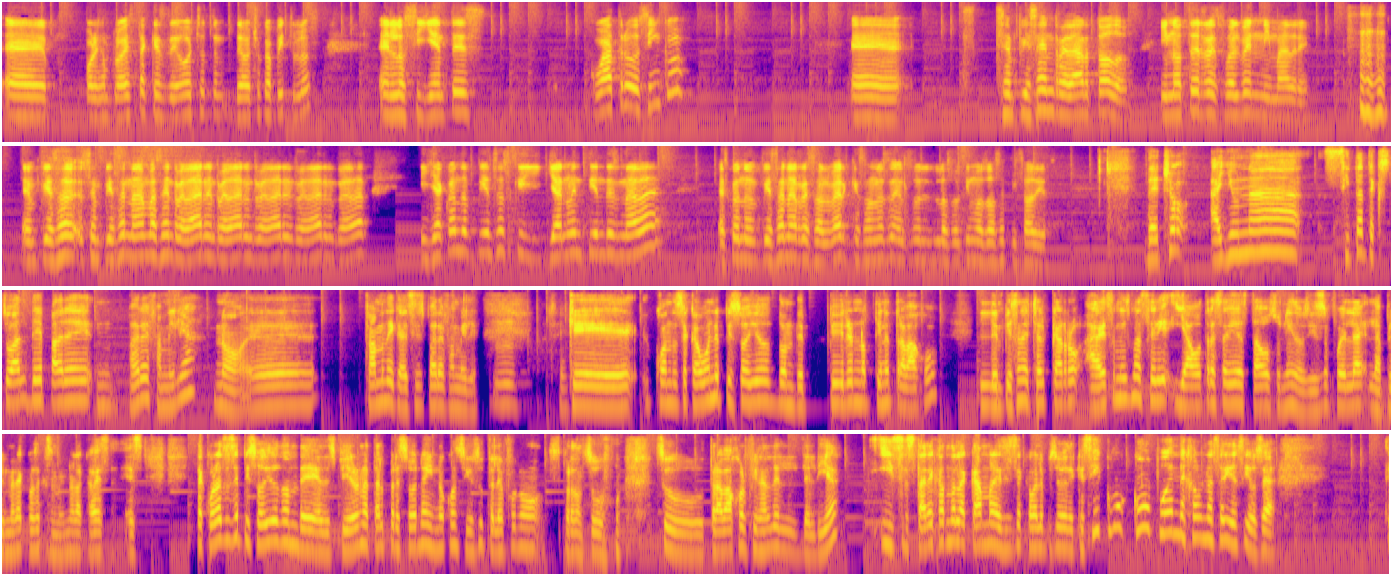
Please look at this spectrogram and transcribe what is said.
eh, por ejemplo, esta que es de ocho, de ocho capítulos, en los siguientes cuatro o cinco, eh, se empieza a enredar todo y no te resuelven ni madre. empieza, se empieza nada más a enredar, enredar, enredar, enredar, enredar. Y ya cuando piensas que ya no entiendes nada, es cuando empiezan a resolver, que son los, los últimos dos episodios. De hecho, hay una cita textual de padre, padre de familia. No, eh, Family Guy, sí es padre de familia. Mm que cuando se acabó un episodio donde Peter no obtiene trabajo, le empiezan a echar carro a esa misma serie y a otra serie de Estados Unidos. Y eso fue la, primera cosa que se me vino a la cabeza. Es, ¿te acuerdas de ese episodio donde despidieron a tal persona y no consiguió su teléfono, perdón, su, su trabajo al final del, del día? Y se está dejando la cámara y se acaba el episodio de que sí, ¿cómo, ¿cómo pueden dejar una serie así? O sea,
